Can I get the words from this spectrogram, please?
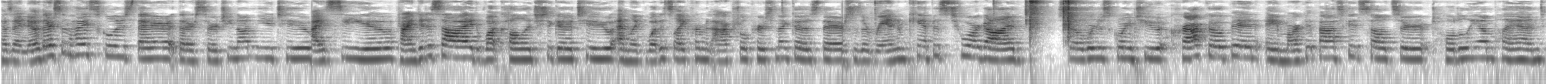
because I know there's some high schoolers there that are searching on YouTube. I see you trying to decide what college to go to and like what it's like from an actual person that goes there versus a random campus tour guide. So we're just going to crack open a Market Basket seltzer, totally unplanned,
